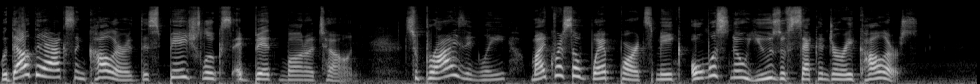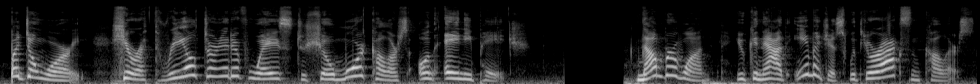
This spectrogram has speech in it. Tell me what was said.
Without the accent color, this page looks a bit monotone. Surprisingly, Microsoft Web Parts make almost no use of secondary colors. But don't worry, here are three alternative ways to show more colors on any page. Number one, you can add images with your accent colors.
